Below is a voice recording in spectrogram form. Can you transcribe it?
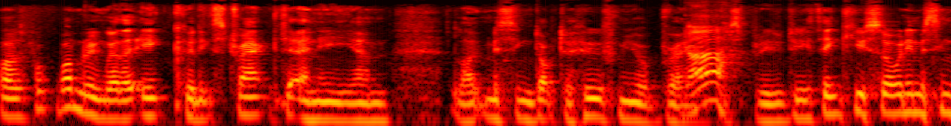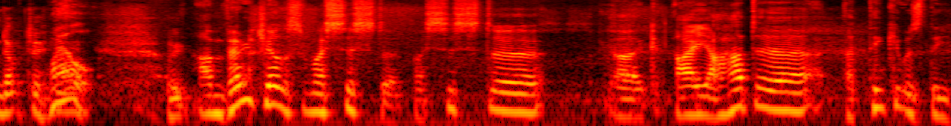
I was wondering whether it could extract any um, like missing Doctor Who from your brain. Ah. Do you think you saw any missing Doctor Who? Well, I'm very jealous of my sister. My sister, uh, I had a, I think it was the,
